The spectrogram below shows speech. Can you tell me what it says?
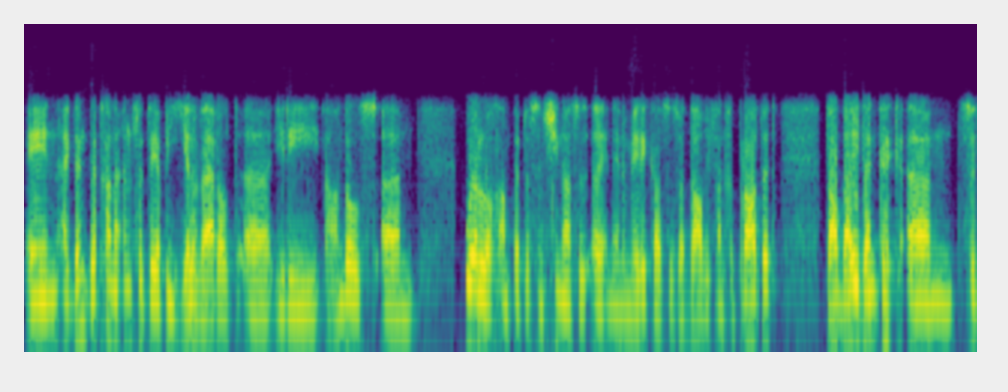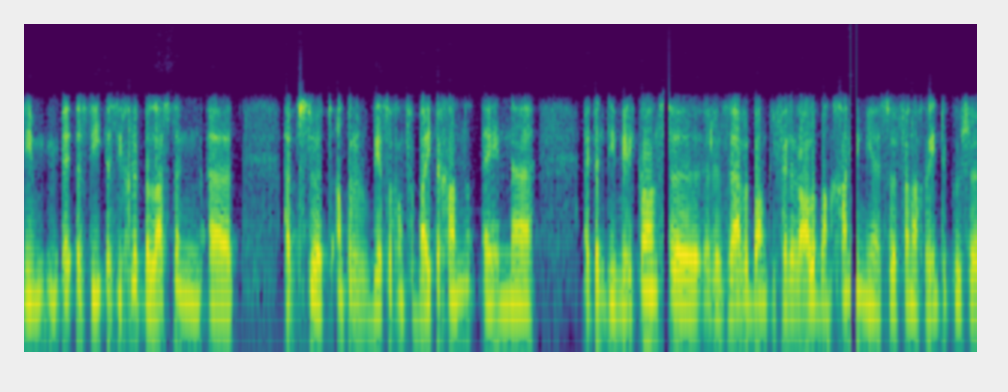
En ek dink dit gaan 'n invloed hê op die hele wêreld uh hierdie handels um oorlog amper tussen China so, uh, en en Amerika soos wat Dawie van gepraat het. Daarby dink ek ehm um, so die is die is die groot belasting uh hupstoot amper besig om verby te gaan en uh ek dink die Amerikaanse Reservebank, die Federale Bank gaan nie meer so vinnig rentekoerse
